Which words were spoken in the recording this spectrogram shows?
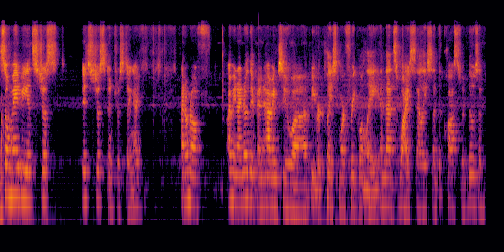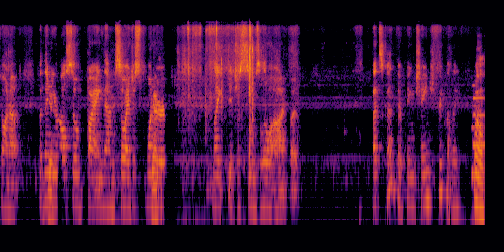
So maybe it's just it's just interesting. I I don't know if I mean I know they've been having to uh, be replaced more frequently, and that's why Sally said the cost of those have gone up. But then Yeah. you're also buying them, so I just wonder, like it just seems a little odd, but that's good. They're being changed frequently. Well,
